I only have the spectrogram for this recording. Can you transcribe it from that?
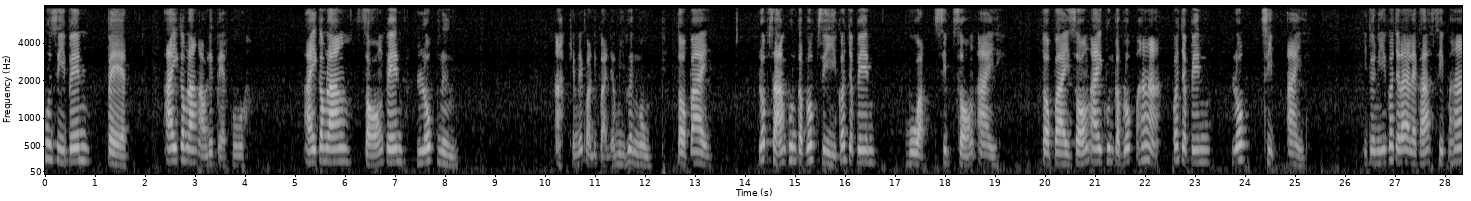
คูณสี่เป็นแปดไอกำลังเอาเลขแปดครูไอกำลังสองเป็นลบหนึ่งอะ เขียนไว้ก่อนดีกว่า เดี๋ยวมีเพื่อนงง ต่อไปลบสามคูณกับลบสี่ก็จะเป็นบวกสิบสองไอ ต่อไปสองไอคูณกับลบห้าก็จะเป็นลบสิบไออีตัวนี้ก็จะได้อะไรคะสิบห้า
